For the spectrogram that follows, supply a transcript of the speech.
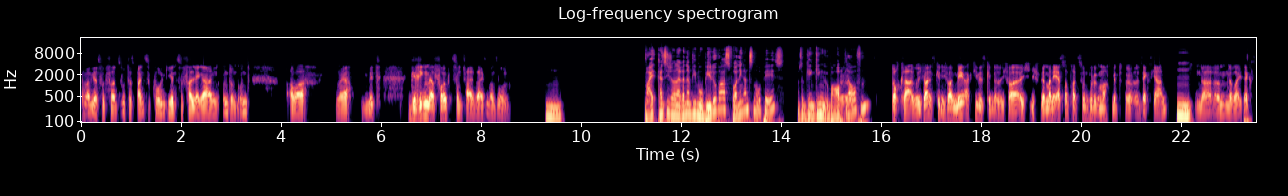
aber wieder es wird versucht, das Bein zu korrigieren, zu verlängern und, und, und. Aber, naja, mit geringem Erfolg zum Teil, sag ich mal so. Mhm. kannst du dich daran erinnern, wie mobil du warst vor den ganzen OPs? Also ging, ging überhaupt ja. laufen? Doch, klar. Also ich war als Kind, ich war ein mega aktives Kind. Also ich war, ich, ich meine erste Operation wurde gemacht mit äh, sechs Jahren. Mhm. Da, ähm, da war ich sechs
